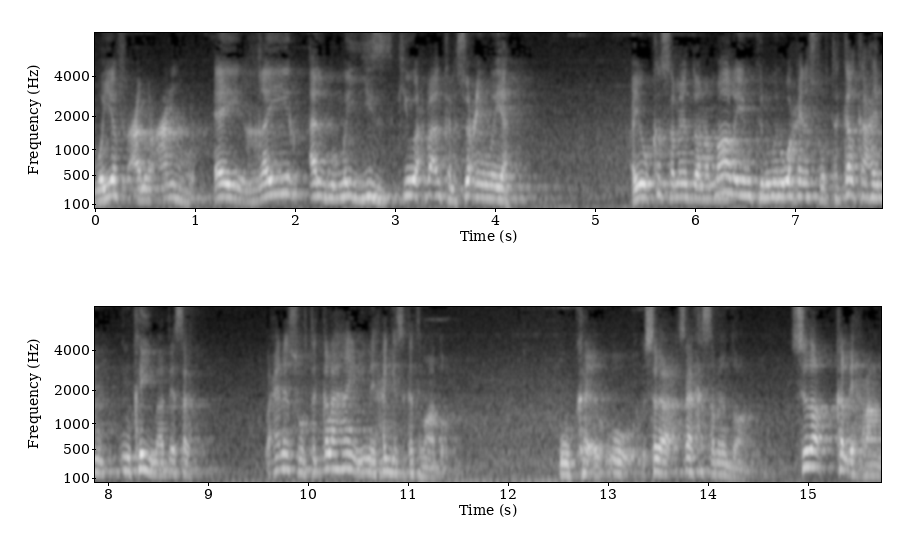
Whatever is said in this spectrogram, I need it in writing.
Wayafcalu canhu ay gayr almumayiz kii waxba aan kala soocayn weeyaan. Ayuu ka samayn doonaa. Maa la yumkinu minhu waxayna suurtagal ahayn inuu ka yimaado isaga. Waxayna suurtagal ahayn inay xaggiisa ka timaado. Uu ka uu isaga isaga ka samayn doonaa. Sida kal ixraam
